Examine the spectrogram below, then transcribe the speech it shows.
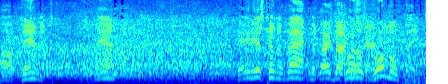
oh, damn it. Man. Kane is coming back, but Flag back it's one of those man. promo things.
